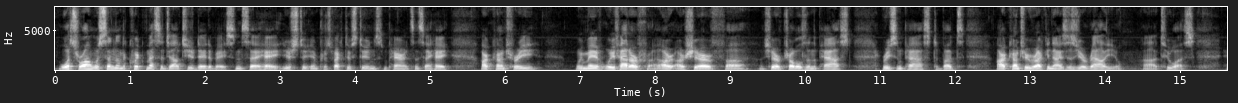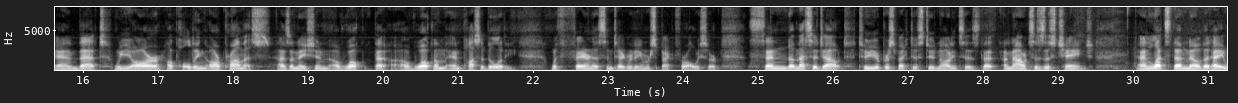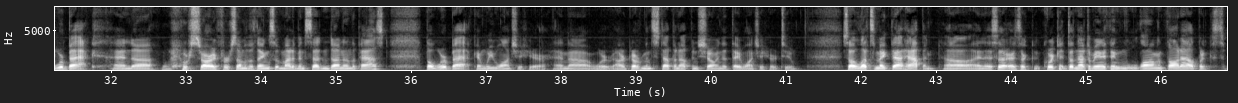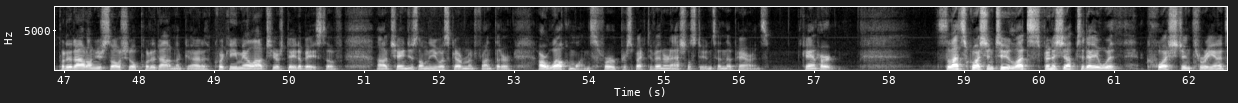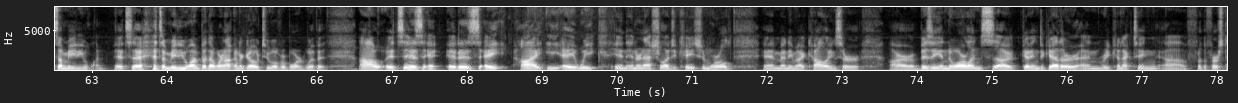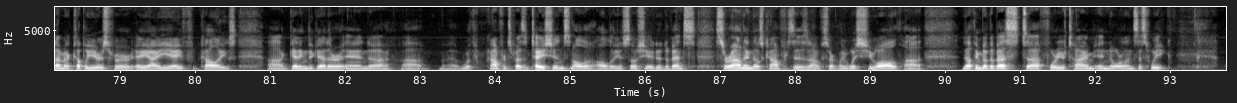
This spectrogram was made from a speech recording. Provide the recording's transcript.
what's wrong with sending a quick message out to your database and say, hey, your stu- prospective students and parents, and say, hey, our country, we may we've had our our, our share of uh, share of troubles in the past recent past, but our country recognizes your value uh, to us and that we are upholding our promise as a nation of, wel- of welcome and possibility with fairness, integrity, and respect for all we serve. Send a message out to your prospective student audiences that announces this change and lets them know that hey we're back. And uh, we're sorry for some of the things that might have been said and done in the past but we're back and we want you here. And uh, our government's stepping up and showing that they want you here too. So let's make that happen. Uh, and it's a, it's a quick it doesn't have to be anything long and thought out but put it out on your social put it out in a, a quick email out to your database of uh, changes on the u.s government front that are, are welcome ones for prospective international students and their parents. Can't hurt so that's question two. Let's finish up today with question three, and it's a meaty one. It's a it's a meaty one, but that we're not going to go too overboard with it. Uh, it is it is a IEA week in international education world, and many of my colleagues are are busy in New Orleans, uh, getting together and reconnecting uh, for the first time in a couple years for AIEA colleagues, uh, getting together and uh, uh, with conference presentations and all the all the associated events surrounding those conferences. And I certainly wish you all uh, nothing but the best for your time in New Orleans this week.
